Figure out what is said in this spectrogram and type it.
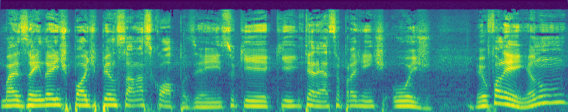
mas ainda a gente pode pensar nas copas, e é isso que que interessa pra gente hoje. Eu falei, eu não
